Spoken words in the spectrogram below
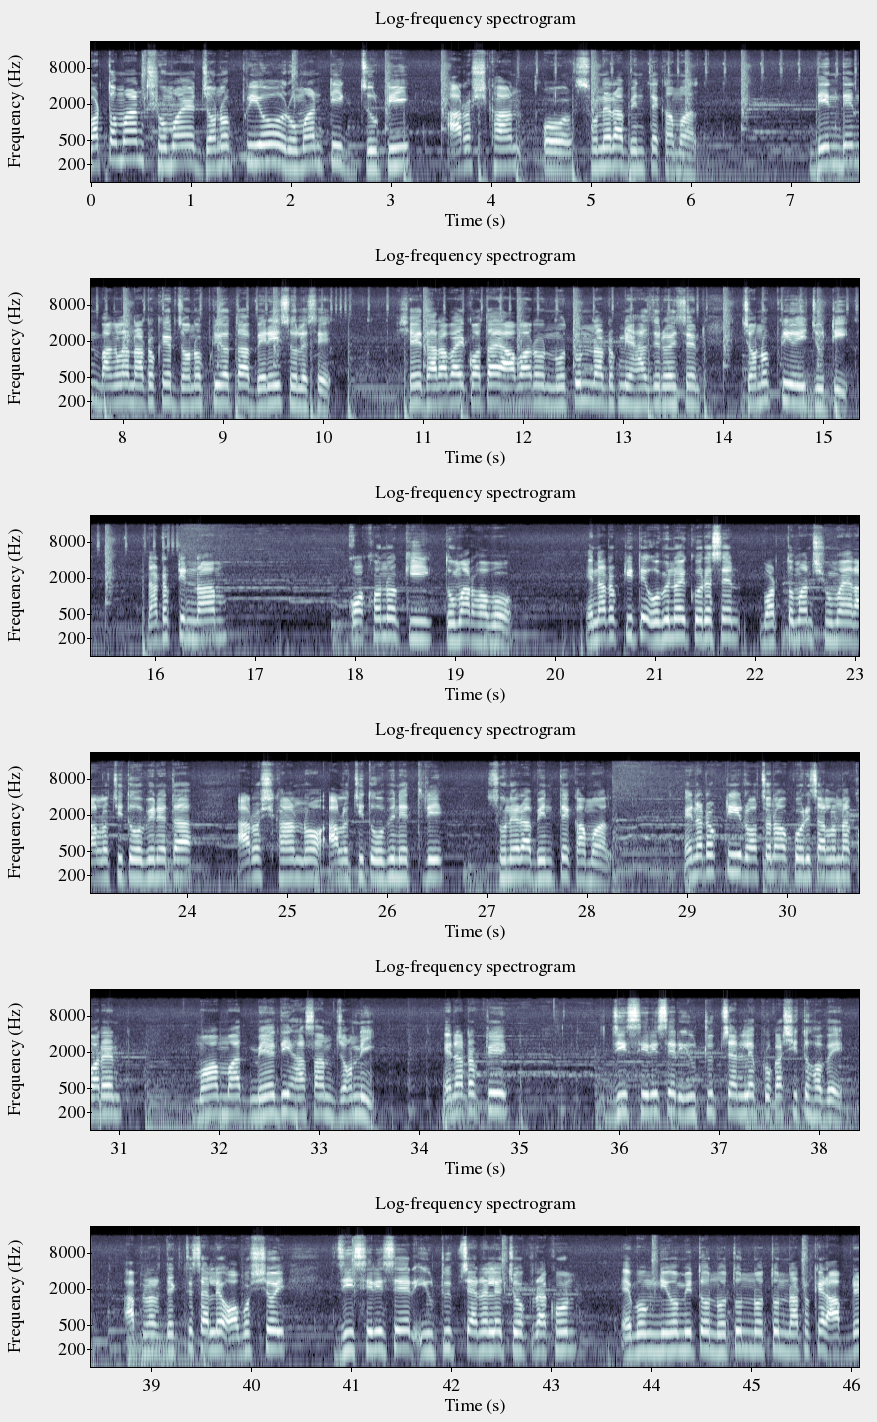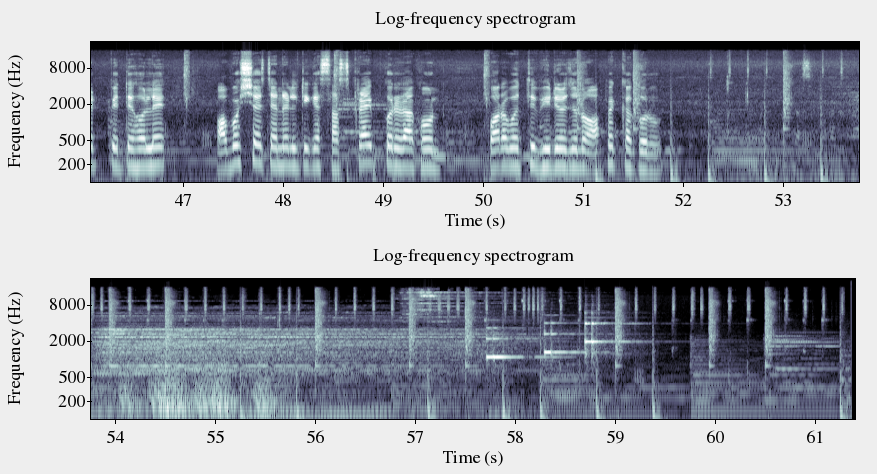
বর্তমান সময়ের জনপ্রিয় রোমান্টিক জুটি আরশ খান ও সোনেরা বিনতে কামাল। দিন দিন বাংলা নাটকের জনপ্রিয়তা বেড়েই চলেছে। সেই ধারাবাহিকতায় আবারও নতুন নাটক নিয়ে হাজির হয়েছেন জনপ্রিয় এই জুটি। নাটকটির নাম কখনো কি তোমার হব? এ নাটকটিতে অভিনয় করেছেন বর্তমান সময়ের আলোচিত অভিনেতা আরশ খান ও আলোচিত অভিনেত্রী সুনেরা বিনতে কামাল। এই নাটকটি রচনা ও পরিচালনা করেন মোহাম্মদ মেহেদি হাসান জনি। এই নাটকটি জি সিরিজের ইউটিউব চ্যানেলে প্রকাশিত হবে। আপনারা দেখতে চাইলে অবশ্যই জি সিরিজের ইউটিউব চ্যানেলে চোখ রাখুন এবং নিয়মিত নতুন নতুন নাটকের আপডেট পেতে হলে অবশ্যই চ্যানেলটিকে সাবস্ক্রাইব করে রাখুন। পরবর্তী ভিডিওর জন্য অপেক্ষা করুন।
